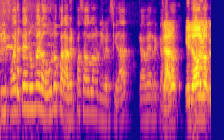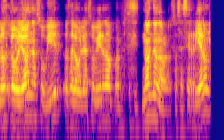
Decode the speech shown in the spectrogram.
Mi fuente número uno para haber pasado la universidad, cabe recalcar. Claro, y luego lo, lo- lo volvieron a subir, o sea, lo volvieron a subir, no, pues, no, no, no, o sea, se rieron,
